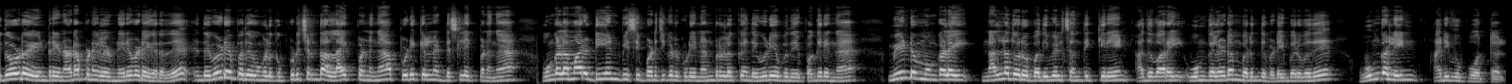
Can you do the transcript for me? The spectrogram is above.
இதோடு இன்றைய நடப்பு நிறைவடைகிறது. இந்த வீடியோ பதிவு உங்களுக்கு பிடிச்சிருந்தா லைக் பண்ணுங்கள் பிடிக்கலன்னு டிஸ்லைக் பண்ணுங்கள் உங்களை மாதிரி டிஎன்பிசி படிச்சுக்கிடக்கூடிய நண்பர்களுக்கு இந்த வீடியோ பதிவை பகிருங்க. மீண்டும் உங்களை நல்லதொரு பதிவில் சந்திக்கிறேன். அதுவரை உங்களிடமிருந்து விடைபெறுவது உங்களின் அறிவு போர்ட்டல்.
